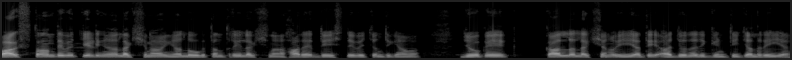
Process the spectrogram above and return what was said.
ਪਾਕਿਸਤਾਨ ਦੇ ਵਿੱਚ ਜਿਹੜੀਆਂ ਇਲੈਕਸ਼ਨਾਂ ਹੋਈਆਂ ਲੋਕਤੰਤਰੀ ਇਲੈਕਸ਼ਨਾਂ ਹਰੇ ਦੇਸ਼ ਦੇ ਵਿੱਚ ਹੁੰਦੀਆਂ ਵਾ ਜੋ ਕਿ ਕੱਲ ਇਲੈਕਸ਼ਨ ਹੋਈ ਆ ਤੇ ਅੱਜ ਉਹਨਾਂ ਦੀ ਗਿਣਤੀ ਚੱਲ ਰਹੀ ਆ।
